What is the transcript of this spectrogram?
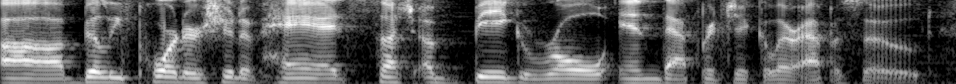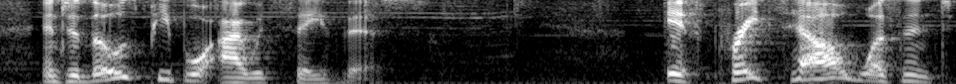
uh, Billy Porter should have had such a big role in that particular episode. And to those people, I would say this if Pray Tell wasn't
